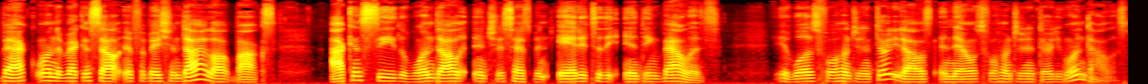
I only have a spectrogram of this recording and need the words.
Back on the Reconcile Information dialog box, I can see the $1 interest has been added to the ending balance. It was $430 and now it's $431.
